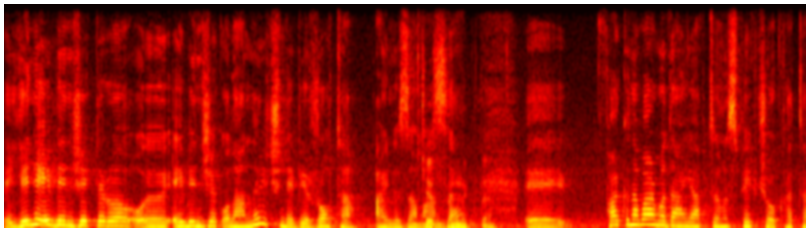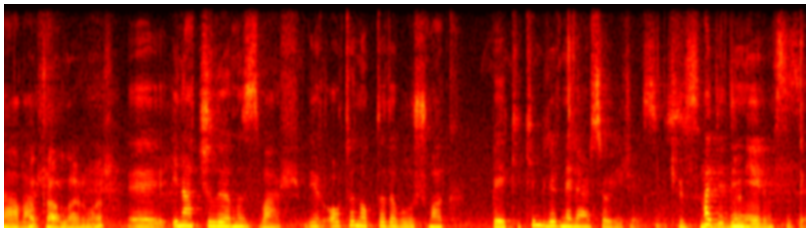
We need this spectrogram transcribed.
E, Yeni evlenecekler e, evlenecek olanlar için de bir rota aynı zamanda. Kesinlikle. E, farkına varmadan yaptığımız pek çok hata var. Hatalar var. E, inatçılığımız var. Bir orta noktada buluşmak belki kim bilir neler söyleyeceksiniz. Kesinlikle. Hadi dinleyelim sizi.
